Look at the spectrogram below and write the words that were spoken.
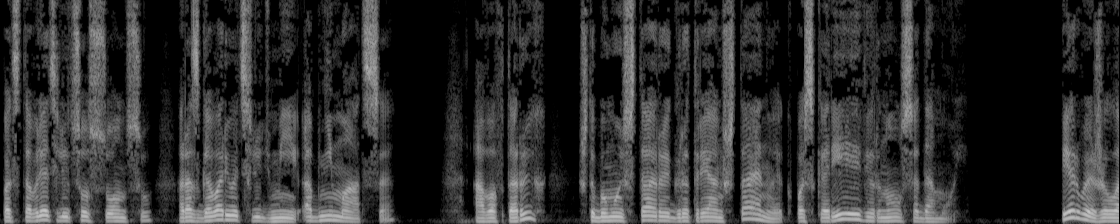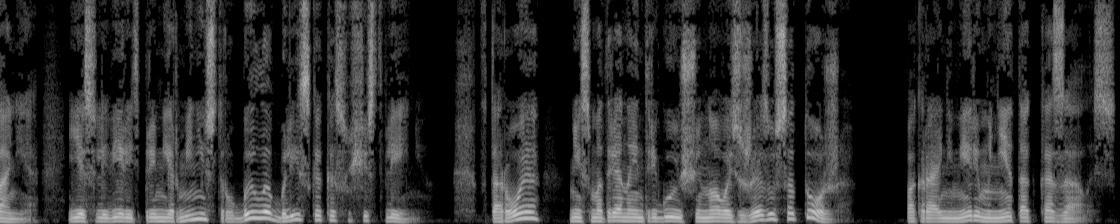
подставлять лицо солнцу, разговаривать с людьми, обниматься. А во-вторых, чтобы мой старый Гратриан Штайнвек поскорее вернулся домой. Первое желание, если верить премьер-министру, было близко к осуществлению. Второе, несмотря на интригующую новость Жезуса, тоже. По крайней мере, мне так казалось.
